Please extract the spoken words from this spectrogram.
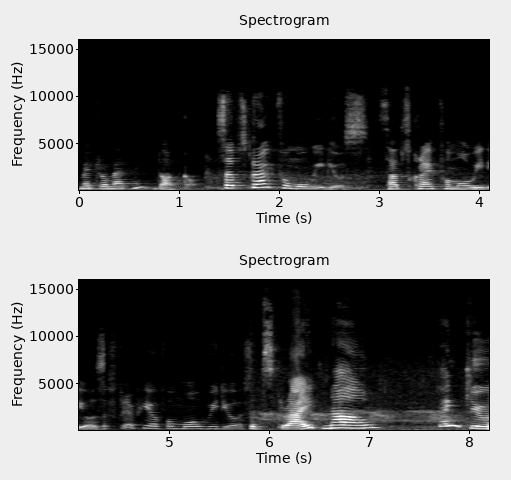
Metromatney.com. Subscribe for more videos. subscribe for more videos Subscribe here for more videos. Subscribe now. Thank you.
